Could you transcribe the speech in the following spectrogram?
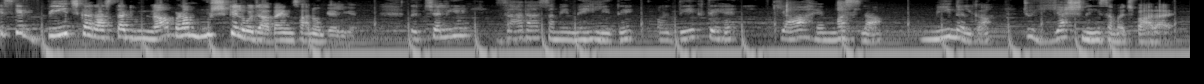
इसके बीच का रास्ता ढूंढना बड़ा मुश्किल हो जाता है इंसानों के लिए। तो चलिए, ज़्यादा समय नहीं लेते और देखते हैं क्या है मसला मीनल का जो यश नहीं समझ पा रहा है।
